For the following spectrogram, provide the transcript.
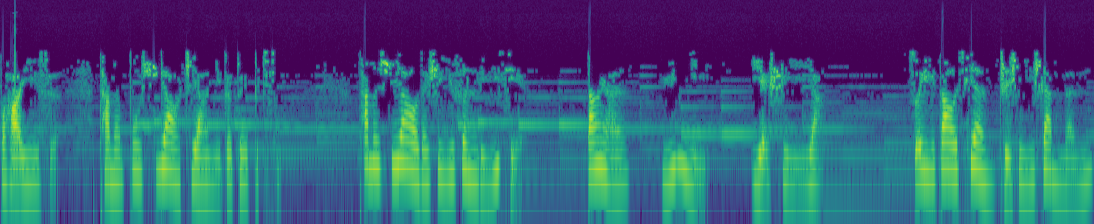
不好意思，他们不需要这样一个对不起，他们需要的是一份理解，当然与你也是一样。所以道歉只是一扇门，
